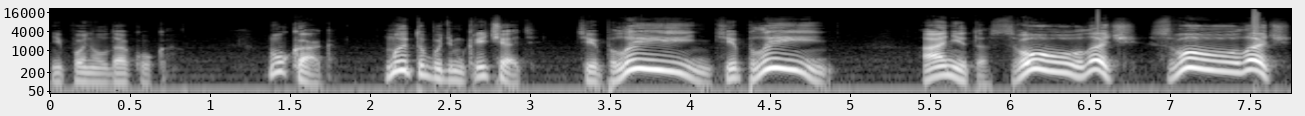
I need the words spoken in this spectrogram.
Не понял Дакука. Ну как? Мы-то будем кричать. Теплынь, теплынь. А они-то сволочь, сволочь.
